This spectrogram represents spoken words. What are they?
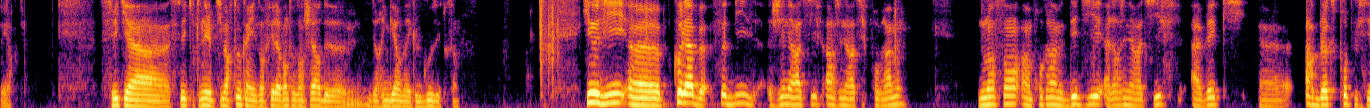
New York. Celui qui a, celui qui tenait le petit marteau quand ils ont fait la vente aux enchères de, de Ringers avec le goose et tout ça qui nous dit euh, collab Sotheby's génératif, art génératif programme. Nous lançons un programme dédié à l'art génératif avec euh, Artblocks propulsé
